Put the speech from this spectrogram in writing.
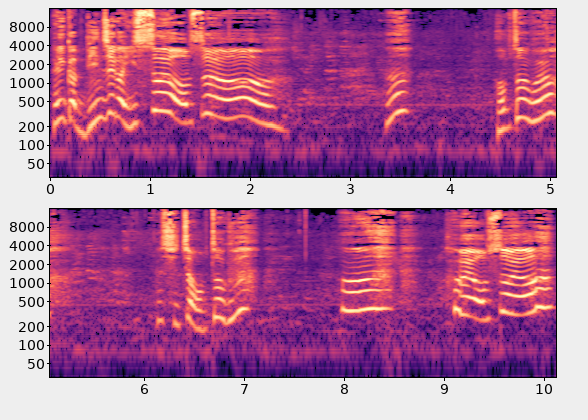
그러니까 민재가 있어요 없어요 어? 없다고요? 진짜 없다고요? 어? 왜 없어요?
